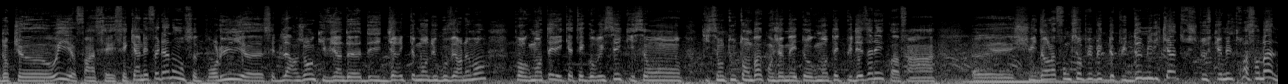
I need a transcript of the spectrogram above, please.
Donc, euh, oui, enfin, c'est qu'un effet d'annonce. Pour lui, euh, c'est de l'argent qui vient directement du gouvernement pour augmenter les catégories C qui sont, tout en bas, qui n'ont jamais été augmentées depuis des années. Enfin, euh, je suis dans la fonction publique depuis 2004. Je touche que 1300 balles.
